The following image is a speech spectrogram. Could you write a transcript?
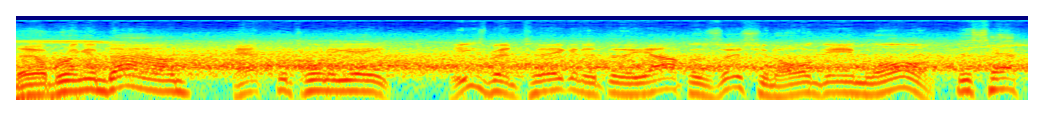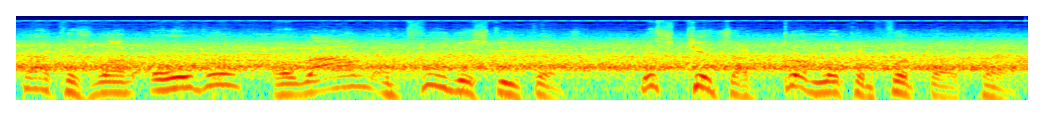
They'll bring him down at the 28. He's been taking it to the opposition all game long. This halfback has run over, around, and through this defense. This kid's a good-looking football player.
